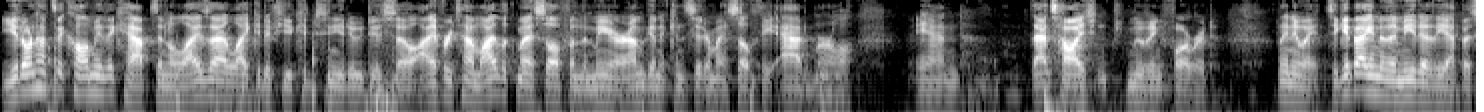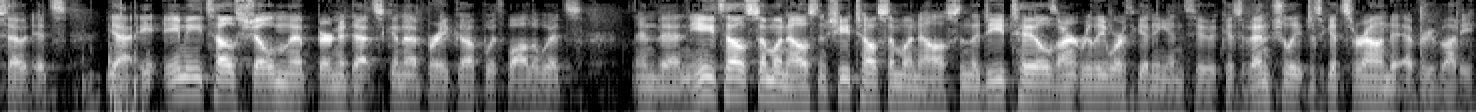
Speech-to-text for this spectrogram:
You don't have to call me the captain, Eliza. I like it if you continue to do so. Every time I look myself in the mirror, I'm going to consider myself the admiral, and that's how I'm moving forward. Anyway, to get back into the meat of the episode, it's yeah. A- Amy tells Sheldon that Bernadette's going to break up with Wolowitz, and then he tells someone else, and she tells someone else, and the details aren't really worth getting into because eventually it just gets around to everybody.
